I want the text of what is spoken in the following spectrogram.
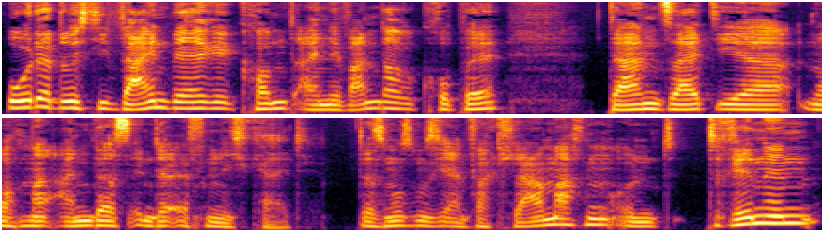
oder durch die Weinberge kommt eine Wandergruppe, dann seid ihr nochmal anders in der Öffentlichkeit. Das muss man sich einfach klar machen und drinnen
